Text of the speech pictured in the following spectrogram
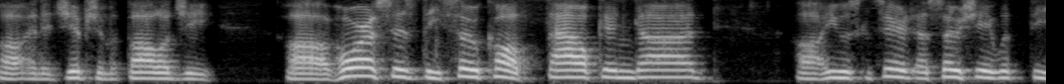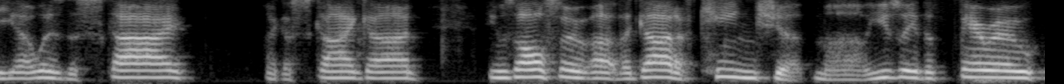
uh, in Egyptian mythology. Uh, Horus is the so-called falcon god. Uh, he was considered associated with the uh, what is the sky, like a sky god. He was also uh, the god of kingship. usually, the pharaoh,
